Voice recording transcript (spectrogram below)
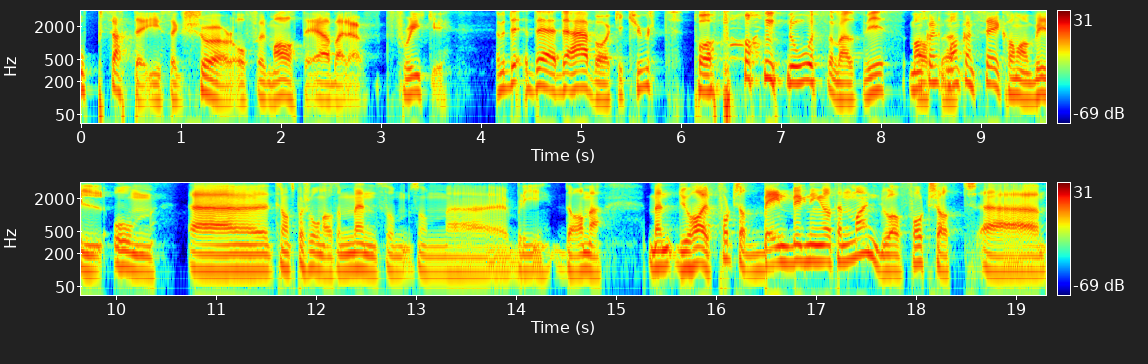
oppsettet i seg sjøl og formatet er bare freaky. Men det, det, det er bare ikke kult på, på noe som helst vis. Man kan, man kan si hva man vil om eh, transpersoner, altså menn som, som eh, blir damer. Men du har fortsatt beinbygninga til en mann. Du har fortsatt eh,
